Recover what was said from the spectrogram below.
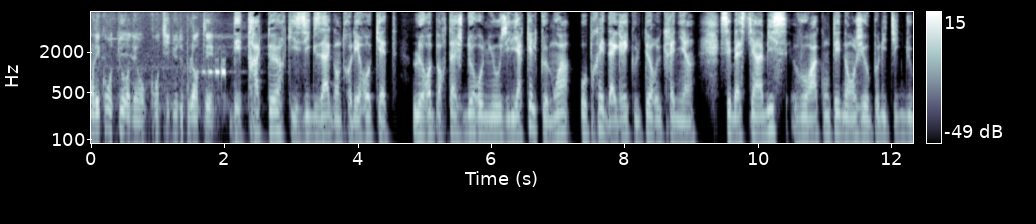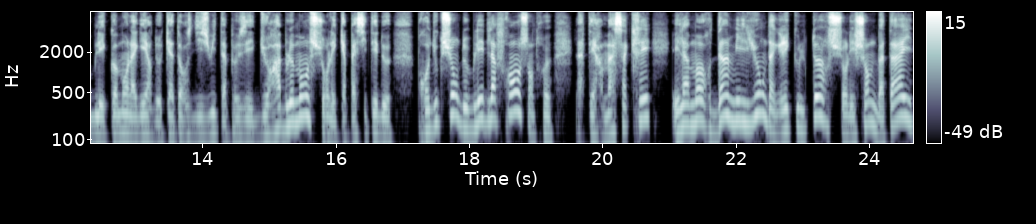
On les contourne et on continue de planter. Des tracteurs qui zigzaguent entre les roquettes, le reportage d'Euronews il y a quelques mois auprès d'agriculteurs ukrainiens. Sébastien Abyss vous racontait dans Géopolitique du blé comment la guerre de 14-18 a pesé durablement sur les capacités de production de blé de la France entre la terre massacrée et la mort d'un million d'agriculteurs sur les champs de bataille.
